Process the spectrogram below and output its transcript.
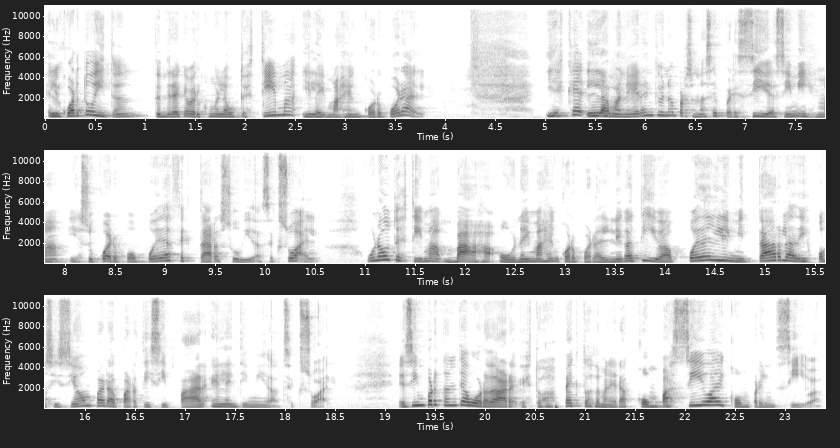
El cuarto ítem tendría que ver con la autoestima y la imagen corporal. Y es que la manera en que una persona se percibe a sí misma y a su cuerpo puede afectar su vida sexual. Una autoestima baja o una imagen corporal negativa pueden limitar la disposición para participar en la intimidad sexual. Es importante abordar estos aspectos de manera compasiva y comprensiva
